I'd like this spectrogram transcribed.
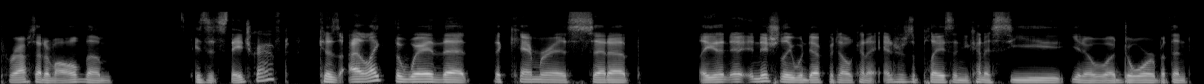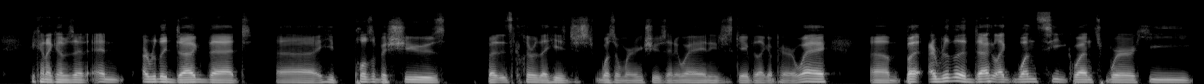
perhaps out of all of them, is its stagecraft because I like the way that the camera is set up. Like initially, when Dev Patel kind of enters the place, and you kind of see, you know, a door, but then he kind of comes in, and I really dug that. Uh, he pulls up his shoes, but it's clear that he just wasn't wearing shoes anyway, and he just gave like a pair away. Um, but I really like one sequence where he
